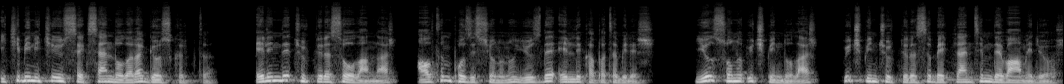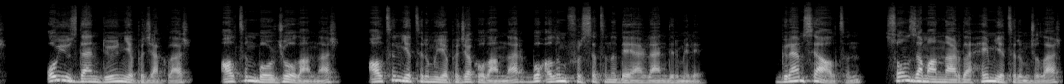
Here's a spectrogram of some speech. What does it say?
2280 dolara göz kırptı. Elinde Türk lirası olanlar altın pozisyonunu %50 kapatabilir. Yıl sonu 3000 dolar, 3000 Türk lirası beklentim devam ediyor. O yüzden düğün yapacaklar, altın borcu olanlar, altın yatırımı yapacak olanlar bu alım fırsatını değerlendirmeli. Gramse altın, son zamanlarda hem yatırımcılar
